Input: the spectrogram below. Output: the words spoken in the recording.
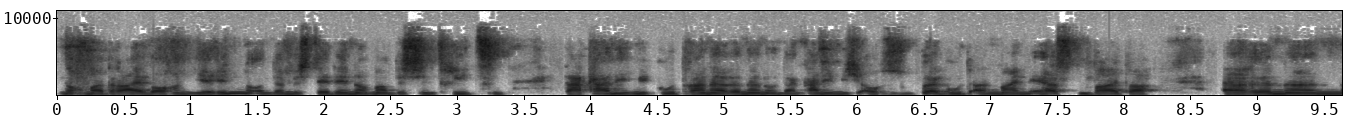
noch mal drei Wochen hier hin und dann müsst ihr den noch mal ein bisschen triezen. Da kann ich mich gut dran erinnern und dann kann ich mich auch super gut an meinen ersten Beitrag erinnern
